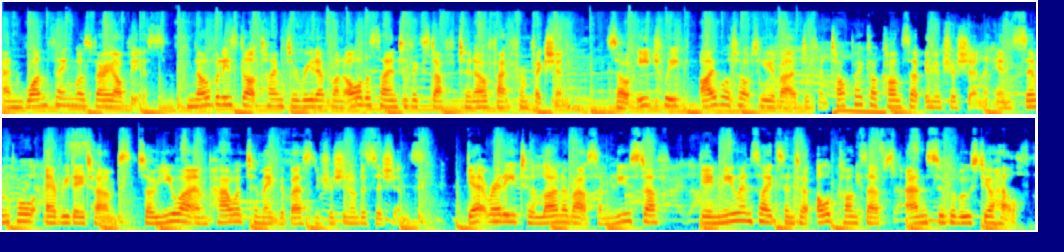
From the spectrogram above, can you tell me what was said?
And one thing was very obvious nobody's got time to read up on all the scientific stuff to know fact from fiction. So each week, I will talk to you about a different topic or concept in nutrition in simple, everyday terms, so you are empowered to make the best nutritional decisions. Get ready to learn about some new stuff, gain new insights into old concepts, and super boost your health.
